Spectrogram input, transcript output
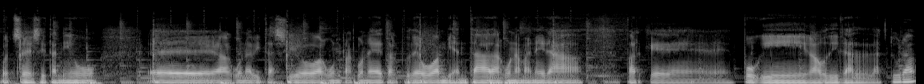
potser si teniu eh, alguna habitació, algun raconet el podeu ambientar d'alguna manera perquè pugui gaudir de la lectura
